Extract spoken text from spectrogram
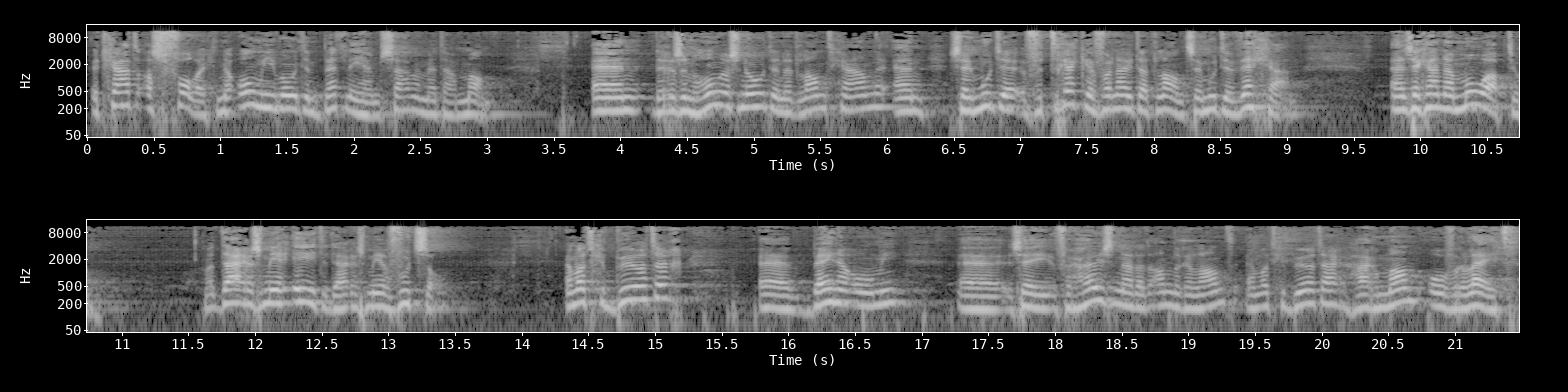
het gaat als volgt. Naomi woont in Bethlehem samen met haar man. En er is een hongersnood in het land gaande. En zij moeten vertrekken vanuit dat land. Zij moeten weggaan. En zij gaan naar Moab toe. Want daar is meer eten, daar is meer voedsel. En wat gebeurt er eh, bij Naomi? Uh, zij verhuizen naar dat andere land. En wat gebeurt daar? Haar man overlijdt.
